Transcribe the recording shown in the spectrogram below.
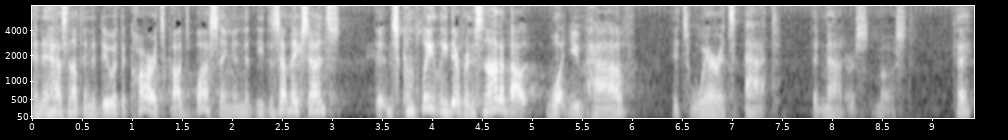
And it has nothing to do with the car, it's God's blessing. And the, does that make sense? It's completely different. It's not about what you have, it's where it's at that matters most. Okay?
